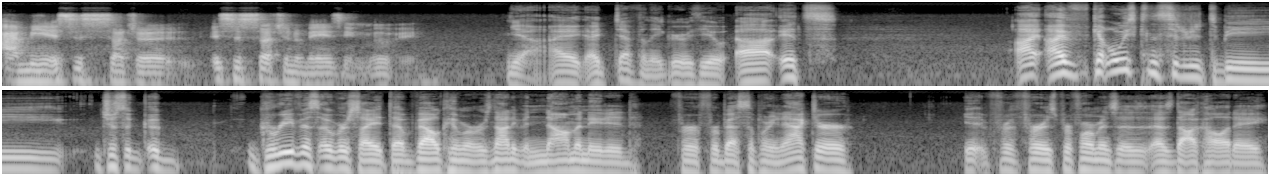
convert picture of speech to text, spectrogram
I- mean, it's just such a, it's just such an amazing movie. Yeah, I, I definitely agree with you. Uh, it's I I've always considered it to be just a, a grievous oversight that Val Kilmer was not even nominated for for best supporting actor, it, for for his performance as, as Doc Holliday.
